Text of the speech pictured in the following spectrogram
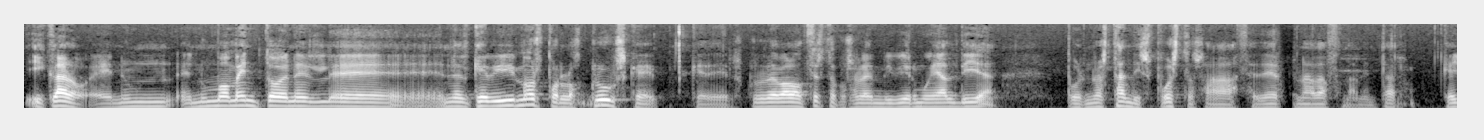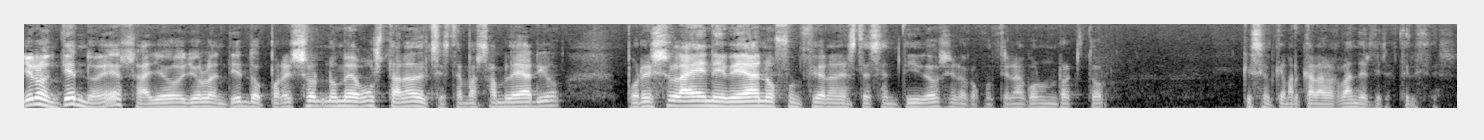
Y claro, en un, en un momento en el, eh, en el que vivimos, por los clubs que, que los clubes de baloncesto pues suelen vivir muy al día, pues no están dispuestos a ceder nada fundamental. Que yo lo entiendo, ¿eh? O sea, yo, yo lo entiendo. Por eso no me gusta nada el sistema asambleario, por eso la NBA no funciona en este sentido, sino que funciona con un rector, que es el que marca las grandes directrices.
